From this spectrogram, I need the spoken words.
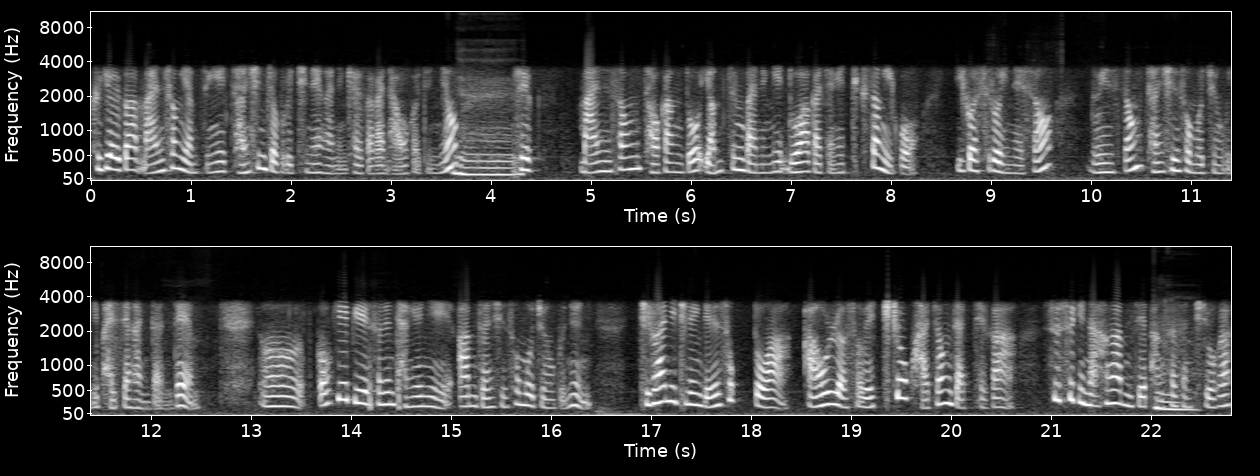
그 결과 만성 염증이 전신적으로 진행하는 결과가 나오거든요. 예. 즉 만성 저강도 염증 반응이 노화 과정의 특성이고 이것으로 인해서 노인성 전신 소모 증후군이 발생한다는데 어, 거기에 비해서는 당연히 암 전신 소모 증후군은 질환이 진행되는 속도와 아울러서 왜 치료 과정 자체가 수술이나 항암제, 방사선 음. 치료가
